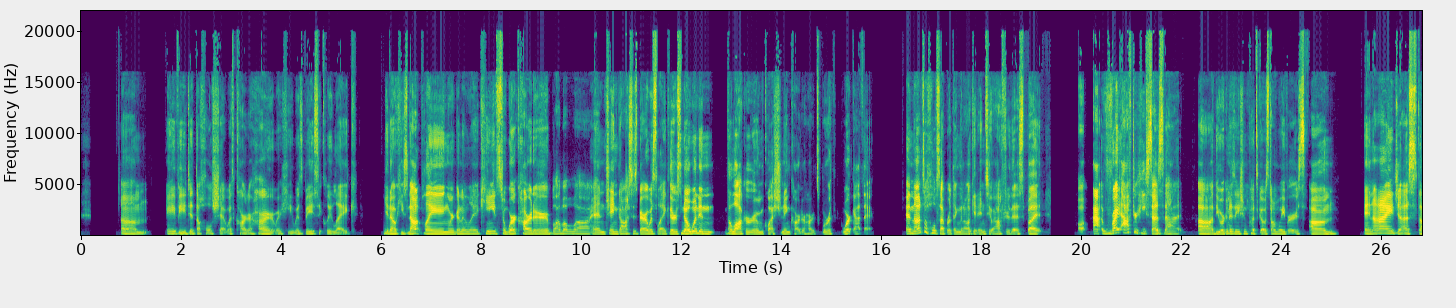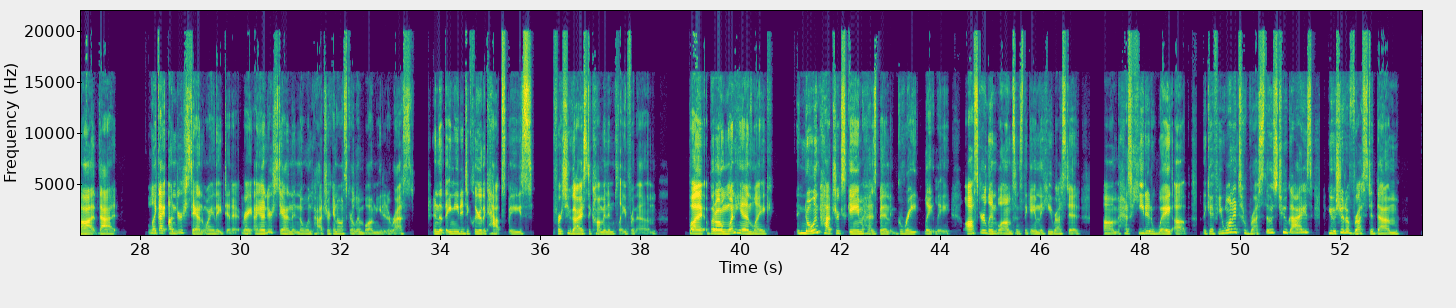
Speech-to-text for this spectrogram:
um av did the whole shit with carter hart where he was basically like you know, he's not playing. We're gonna like he needs to work harder, blah blah blah. And Shane Gostisbehere was like, there's no one in the locker room questioning Carter Hart's worth work ethic. And that's a whole separate thing that I'll get into after this. But uh, at, right after he says that, uh, the organization puts Ghost on waivers. Um, and I just thought that, like, I understand why they did it, right? I understand that Nolan Patrick and Oscar Lindblom needed a rest and that they needed to clear the cap space for two guys to come in and play for them. But but on one hand, like Nolan Patrick's game has been great lately. Oscar Lindblom, since the game that he rested, um, has heated way up. Like if you wanted to rest those two guys, you should have rested them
